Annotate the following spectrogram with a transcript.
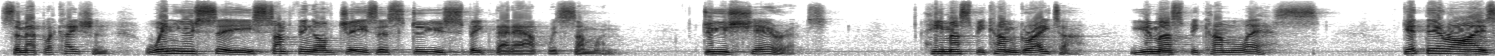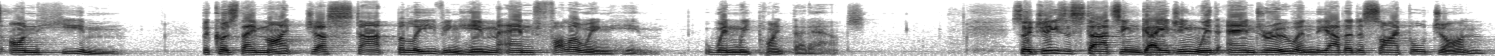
Some application. When you see something of Jesus, do you speak that out with someone? Do you share it? He must become greater. You must become less. Get their eyes on Him because they might just start believing Him and following Him when we point that out. So Jesus starts engaging with Andrew and the other disciple, John.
